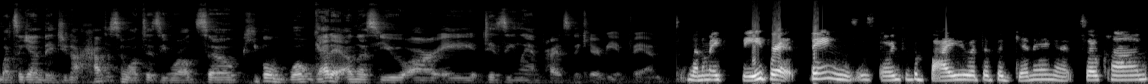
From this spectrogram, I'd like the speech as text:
once again they do not have this in Walt Disney World, so people won't get it unless you are a Disneyland Pirates of the Caribbean fan. One of my favorite things is going through the bayou at the beginning, and it's so calm.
